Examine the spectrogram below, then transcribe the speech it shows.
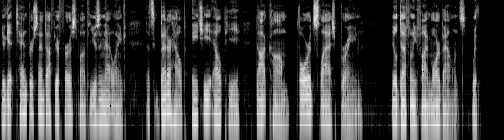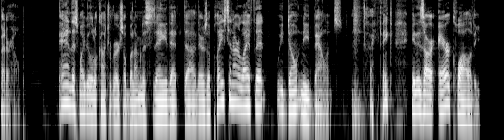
You'll get 10% off your first month using that link. That's betterhelp, H-E-L-P dot com forward slash brain. You'll definitely find more balance with BetterHelp. And this might be a little controversial, but I'm going to say that uh, there's a place in our life that we don't need balance. I think it is our air quality.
